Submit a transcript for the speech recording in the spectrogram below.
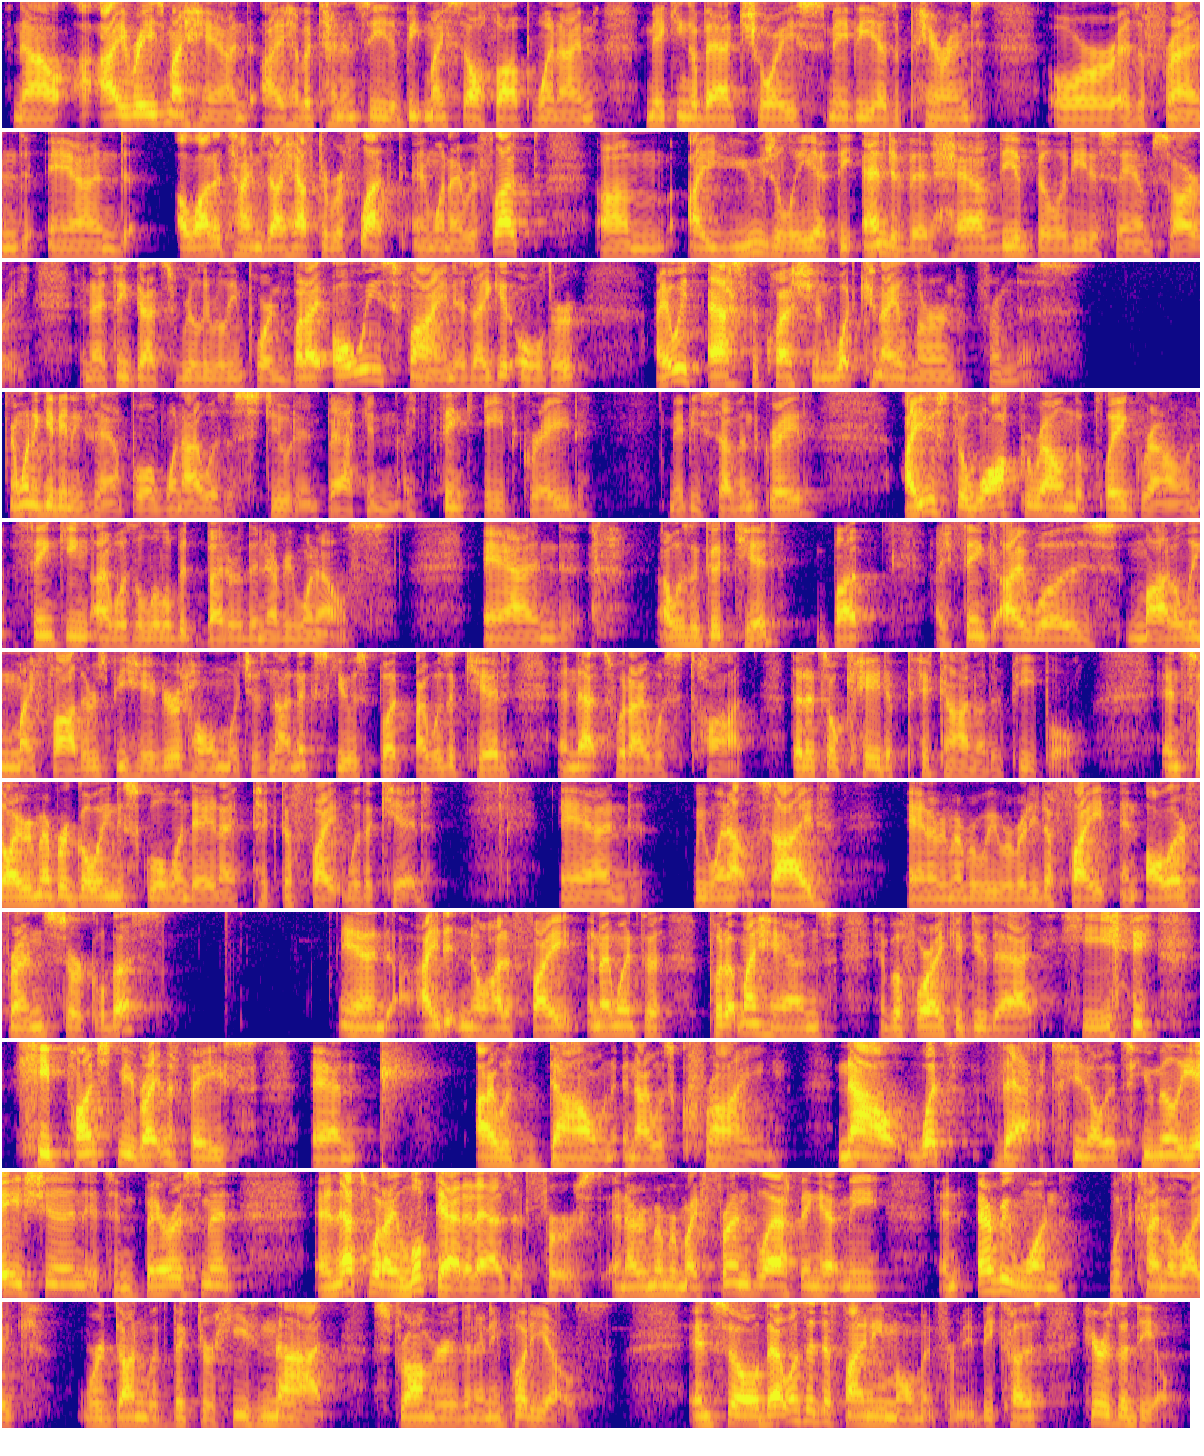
Now, I raise my hand. I have a tendency to beat myself up when I'm making a bad choice, maybe as a parent or as a friend. And a lot of times I have to reflect. And when I reflect, um, I usually at the end of it have the ability to say I'm sorry. And I think that's really, really important. But I always find as I get older, I always ask the question, what can I learn from this? I want to give you an example of when I was a student back in, I think, eighth grade, maybe seventh grade. I used to walk around the playground thinking I was a little bit better than everyone else. And I was a good kid, but I think I was modeling my father's behavior at home, which is not an excuse, but I was a kid, and that's what I was taught that it's okay to pick on other people. And so I remember going to school one day and I picked a fight with a kid. And we went outside, and I remember we were ready to fight, and all our friends circled us. And I didn't know how to fight, and I went to put up my hands, and before I could do that, he, he punched me right in the face, and I was down and I was crying. Now, what's that? You know, it's humiliation, it's embarrassment. And that's what I looked at it as at first. And I remember my friends laughing at me, and everyone was kind of like, We're done with Victor. He's not stronger than anybody else. And so that was a defining moment for me because here's the deal.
